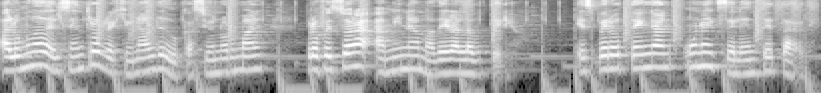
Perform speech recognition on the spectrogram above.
alumna del Centro Regional de Educación Normal, profesora Amina Madera Lauterio. Espero tengan una excelente tarde.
